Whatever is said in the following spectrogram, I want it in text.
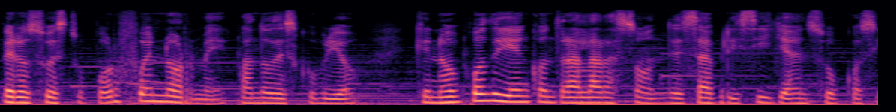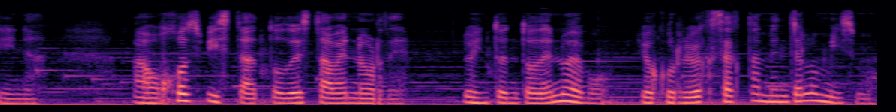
Pero su estupor fue enorme cuando descubrió que no podía encontrar la razón de esa brisilla en su cocina. A ojos vista todo estaba en orden. Lo intentó de nuevo y ocurrió exactamente lo mismo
